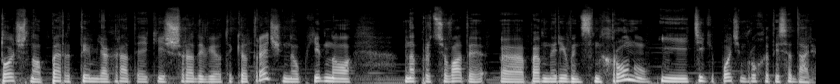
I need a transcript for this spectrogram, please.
точно перед тим, як грати якісь шредові отакі от речі, необхідно напрацювати е, певний рівень синхрону і тільки потім рухатися далі.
